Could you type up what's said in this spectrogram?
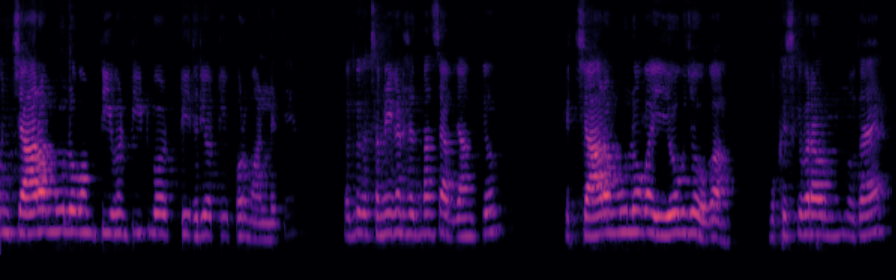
उन चारों मूलों को हम टी वन टी टू और टी थ्री और टी फोर मान लेते हैं। तो देखो समीकरण सिद्धांत से आप जानते हो कि चारों मूलों का योग जो होगा, वो किसके बराबर होता है?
